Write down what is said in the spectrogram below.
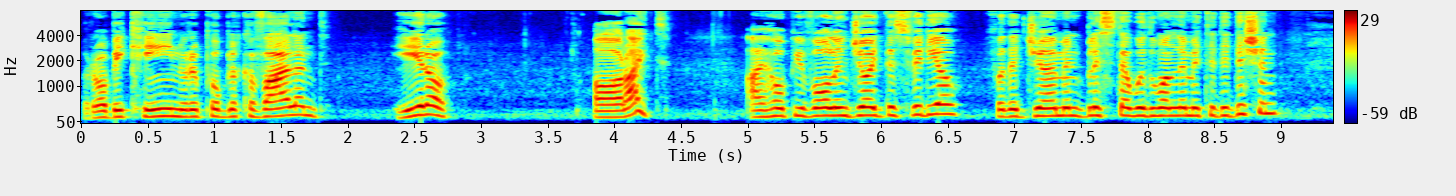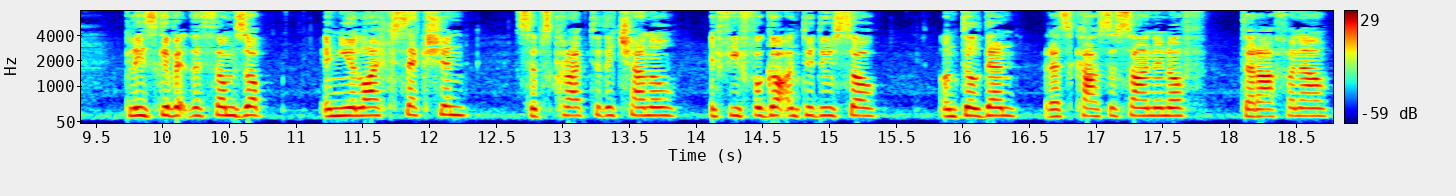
Robbie Keane, Republic of Ireland. Hero. Alright. I hope you've all enjoyed this video for the German blister with one limited edition. Please give it the thumbs up in your like section. Subscribe to the channel if you've forgotten to do so. Until then, Redscouser signing off. Ta-ra for now.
